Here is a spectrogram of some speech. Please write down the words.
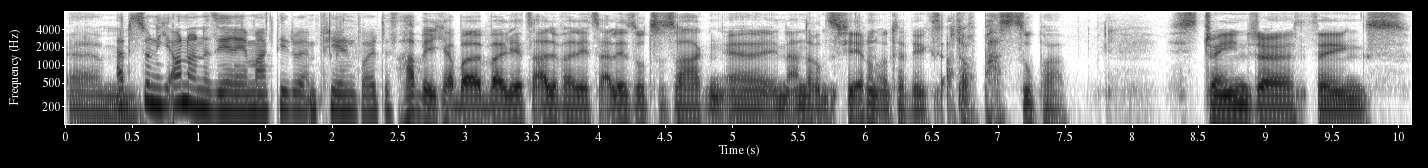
Ähm, Hattest du nicht auch noch eine Serie, Marc, die du empfehlen wolltest? Habe ich, aber weil jetzt alle, weil jetzt alle sozusagen äh, in anderen Sphären unterwegs sind. Ach doch, passt super. Stranger Things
